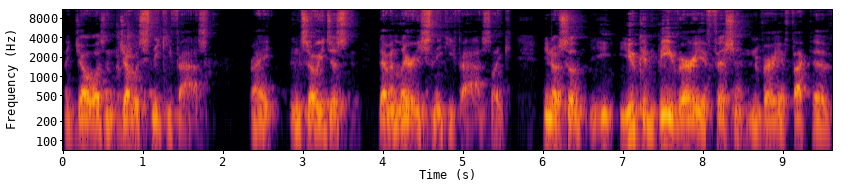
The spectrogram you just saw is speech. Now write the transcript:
Like Joe wasn't. Joe was sneaky fast, right? And so he just Devin Leary sneaky fast, like you know. So you, can be very efficient and very effective.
